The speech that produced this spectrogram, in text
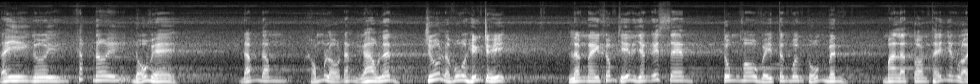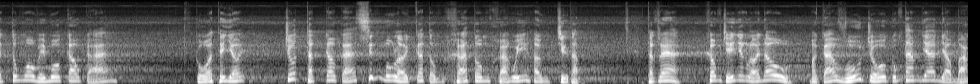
đầy người khắp nơi đổ về. Đám đông khổng lồ đang gào lên Chúa là vua hiển trị Lần này không chỉ là dân Israel tung hô vị tân vương của mình, Mà là toàn thể nhân loại tung hô vị vua cao cả Của thế giới. Chúa thật cao cả, Xứng muôn lời ca tụng khả tôn, khả quý hơn chư thập. Thật ra, không chỉ nhân loại đâu, Mà cả vũ trụ cũng tham gia vào bản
